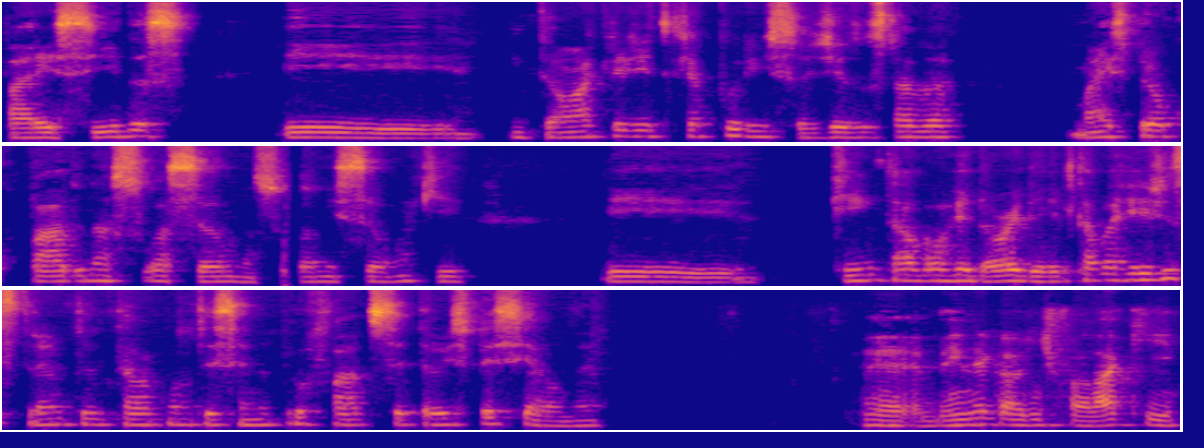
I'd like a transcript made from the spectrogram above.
parecidas e então acredito que é por isso. Jesus estava mais preocupado na sua ação, na sua missão aqui. E quem estava ao redor dele estava registrando tudo que estava acontecendo para o fato ser tão especial, né? É, é bem legal a gente falar que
